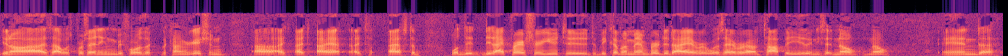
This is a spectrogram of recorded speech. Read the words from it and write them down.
you know, as I was presenting before the, the congregation, I, I asked him, well, did did I pressure you to to become a member? Did I ever was I ever on top of you? And he said, no, no. And uh,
